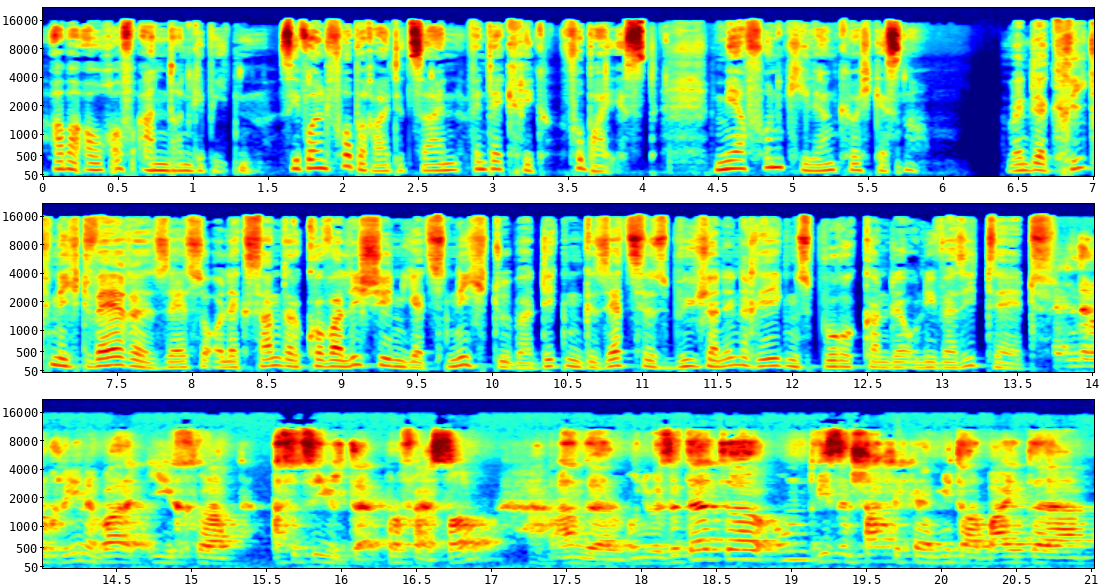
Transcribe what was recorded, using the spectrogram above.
aber auch auf anderen Gebieten. Sie wollen vorbereitet sein, wenn der Krieg vorbei ist. Mehr von Kilian Kirchgessner. Wenn der Krieg nicht wäre, säße Alexander Kowalischin jetzt nicht über dicken Gesetzesbüchern in Regensburg an der Universität. In der Ukraine war ich äh, assoziierter Professor an der Universität und wissenschaftlicher Mitarbeiter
